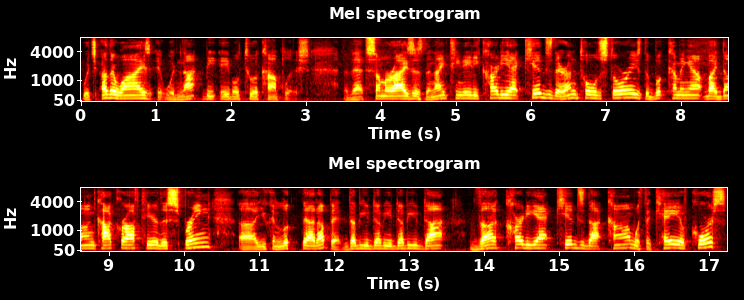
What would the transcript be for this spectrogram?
which otherwise it would not be able to accomplish. That summarizes the 1980 Kardiac Kids, Their Untold Stories, the book coming out by Don Cockroft here this spring. Uh, you can look that up at www.thekardiackids.com with a K, of course.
